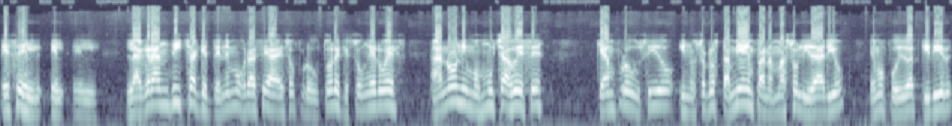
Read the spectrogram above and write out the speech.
ese es el, el, el, la gran dicha que tenemos gracias a esos productores que son héroes anónimos muchas veces que han producido y nosotros también en Panamá Solidario hemos podido adquirir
